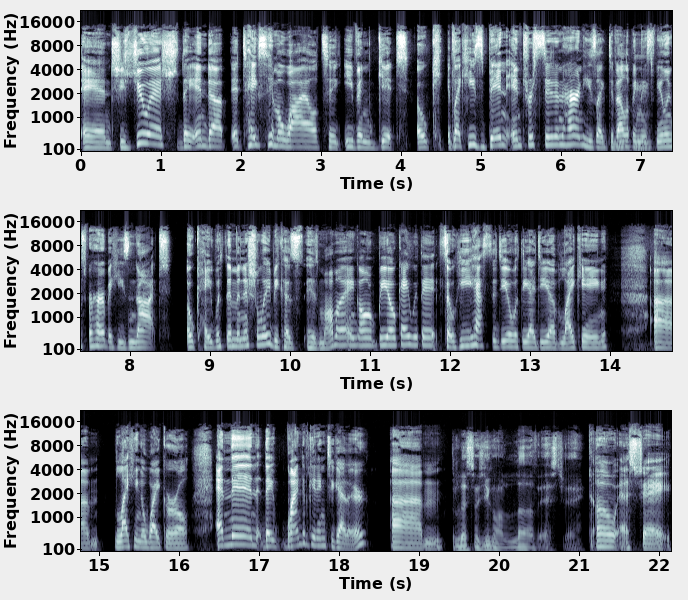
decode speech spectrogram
And she's Jewish. They end up. It takes him a while to even get okay. Like he's been interested in her, and he's like developing Mhm. these feelings for her, but he's not okay with them initially because his mama ain't gonna be okay with it. So he has to deal with the idea of liking, um, liking a white girl, and then they wind up getting together. Um, Listeners, you're gonna love SJ. Oh, SJ.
